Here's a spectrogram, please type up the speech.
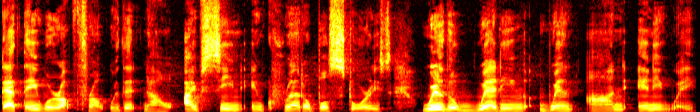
that they were upfront with it now. I've seen incredible stories where the wedding went on anyway.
